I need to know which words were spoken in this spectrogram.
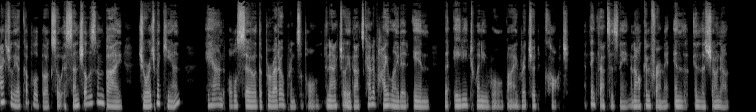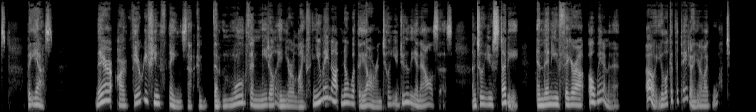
actually a couple of books. So Essentialism by George McKeown and also the Pareto principle. And actually that's kind of highlighted in the 80-20 rule by Richard Koch. I think that's his name, and I'll confirm it in the in the show notes. But yes, there are very few things that that move the needle in your life, and you may not know what they are until you do the analysis, until you study, and then you figure out, oh, wait a minute. Oh, you look at the data and you're like, what?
